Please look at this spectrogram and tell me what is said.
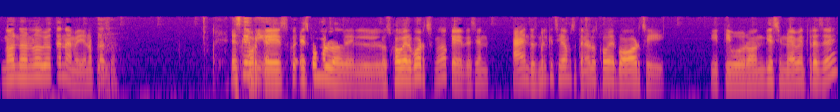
No, no, no lo veo tan a mediano plazo. Es que Porque es, es, como lo de los hoverboards, ¿no? Que decían, ah, en 2015 íbamos a tener los hoverboards y, y Tiburón 19 en 3D.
